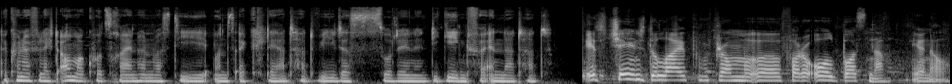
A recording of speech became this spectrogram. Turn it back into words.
Da können wir vielleicht auch mal kurz reinhören, was die uns erklärt hat, wie das so den, die Gegend verändert hat. It's changed the life from uh, for all Bosnia, you know.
